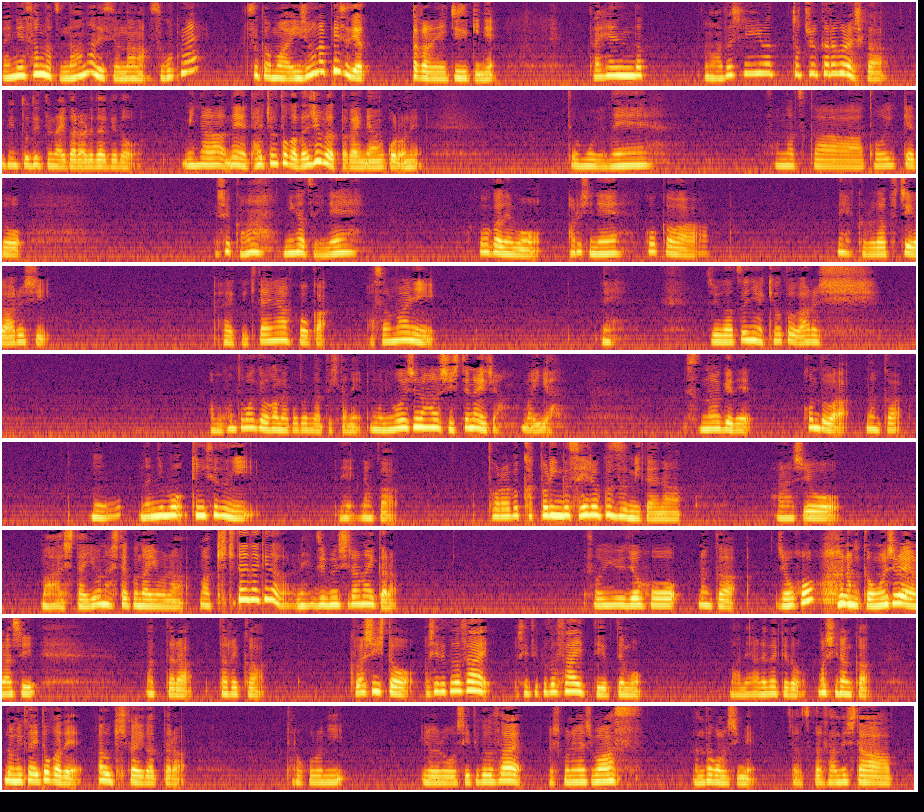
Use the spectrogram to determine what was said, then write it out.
う来年3月7ですよ7すごくない？つうかまあ異常なペースでやったからね一時期ね。大変だ私は途中からぐらいしかイベント出てないからあれだけどみんなね体調とか大丈夫だったかいねあの頃ね。って思うよね。3月か遠いけどどうしようかな。2月にね福岡でもあるしね。福岡はね黒田プチがあるし早く行きたいな福岡、まあ、その前にね10月には京都があるし。あもうほんとわけわかんないことになってきたね。もう日本酒の話してないじゃん。まあいいや。そんなわけで今度はなんかもう何も気にせずにねなんかトラブカップリング勢力図みたいな話をまあしたいようなしたくないようなまあ聞きたいだけだからね自分知らないから。そういう情報なんか情報？なんか面白い話あったら誰か詳しい人教えてください教えてくださいって言ってもまあねあれだけどもしなんか飲み会とかで会う機会があったらタロコロにいろいろ教えてください。よろしくお願いします。なんだこの締め。じゃあお疲れさんでした。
